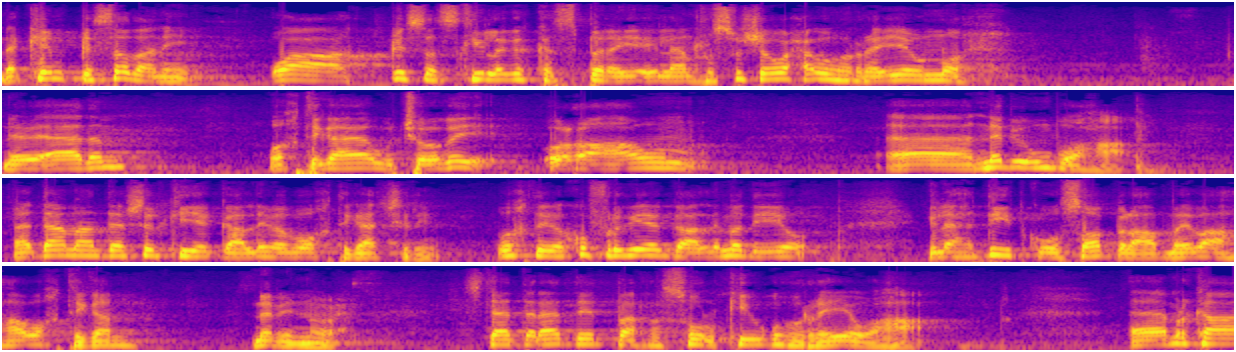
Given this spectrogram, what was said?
laakiin qisadani waa qisaskii laga kasbanaya ilaan rususha waxa u horreeyay nuux. Nebi aadam wakhtigaa uu joogay wuxuu ahaa uun nebi unbuu ahaa. maadaamaan dee shirki iyo gaalnimaba wakhtigaa jirin. wakhtiga kufriga iyo gaalnimada iyo ilaahdiidku uu soo bilaabmayba ahaa wakhtigan nebi nuux. sidaa daraaddeed baa rasuulkii ugu horreeyay u ahaa. markaa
